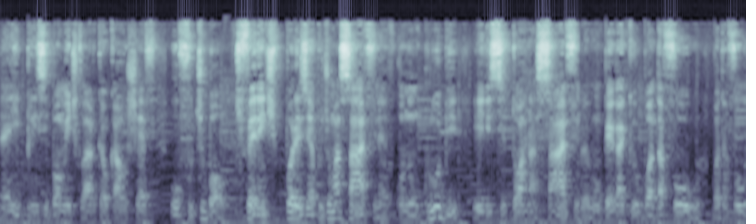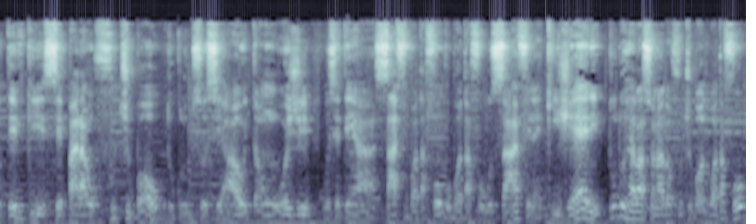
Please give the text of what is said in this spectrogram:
né, e principalmente, claro, que é o carro-chefe, o futebol. Diferente, por exemplo, de uma SAF, né? Quando um clube ele se torna SAF, vamos pegar aqui o Botafogo. O Botafogo teve que separar o futebol do clube social, então hoje você tem a SAF Botafogo, o Botafogo SAF, né? Que gere tudo relacionado ao futebol do Botafogo,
